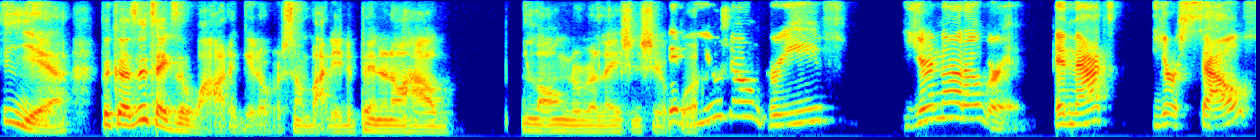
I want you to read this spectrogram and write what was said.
yeah, because it takes a while to get over somebody, depending on how long the relationship if was. you don't grieve, you're not over it. And that's yourself.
